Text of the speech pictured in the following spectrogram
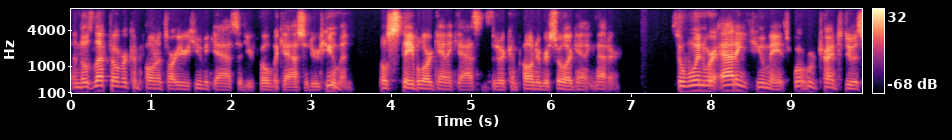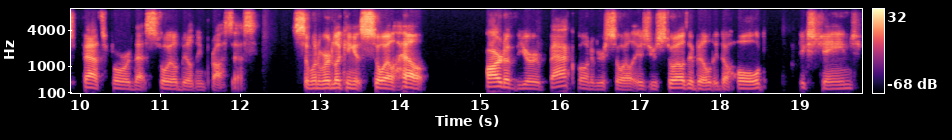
And those leftover components are your humic acid, your fulvic acid, your humin, those stable organic acids that are a component of your soil organic matter. So when we're adding humates, what we're trying to do is fast forward that soil building process. So when we're looking at soil health, part of your backbone of your soil is your soil's ability to hold, exchange,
